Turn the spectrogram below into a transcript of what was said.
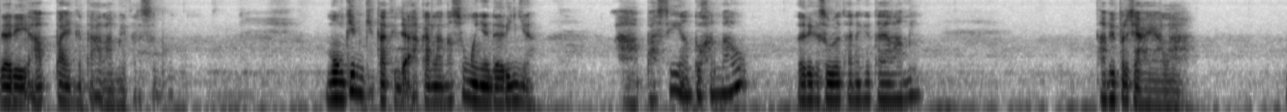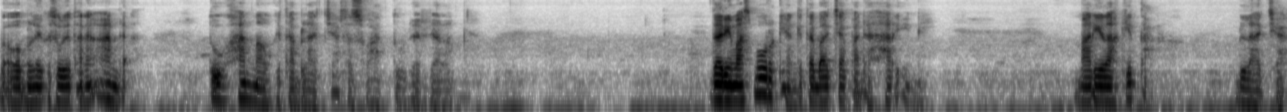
dari apa yang kita alami tersebut mungkin kita tidak akan langsung menyadarinya. Apa sih yang Tuhan mau dari kesulitan yang kita alami? Tapi percayalah bahwa melalui kesulitan yang ada, Tuhan mau kita belajar sesuatu dari dalamnya. Dari Mazmur yang kita baca pada hari ini, marilah kita belajar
